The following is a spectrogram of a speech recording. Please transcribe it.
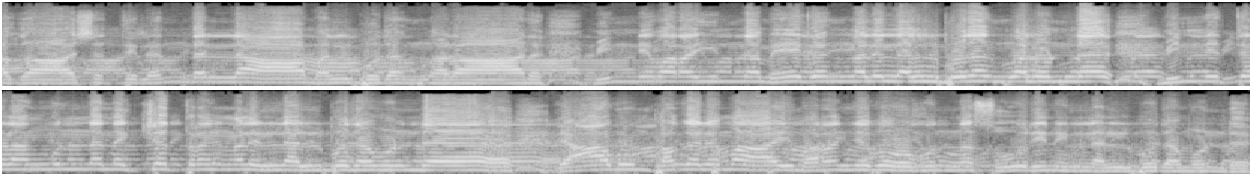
ആകാശത്തിൽ എന്തെല്ലാം അത്ഭുതങ്ങളാണ്. മിന്നി പറയുന്ന മേഘങ്ങളിൽ അത്ഭുതങ്ങളുണ്ട് മിന്നിത്തിളങ്ങുന്ന നക്ഷത്രങ്ങളിൽ അത്ഭുതമുണ്ട്. രാവും പകലുമായി മറഞ്ഞു പോകുന്ന സൂര്യനിൽ അത്ഭുതമുണ്ട്.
